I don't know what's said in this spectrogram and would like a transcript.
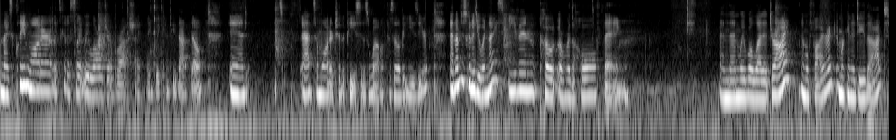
nice clean water. Let's get a slightly larger brush. I think we can do that though. And let's add some water to the piece as well because it'll be easier. And I'm just gonna do a nice even coat over the whole thing. And then we will let it dry and we'll fire it and we're gonna do that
